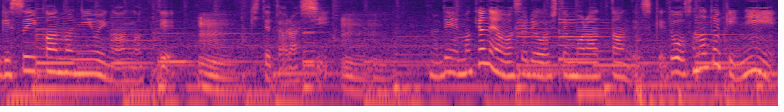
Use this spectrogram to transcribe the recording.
下水管の匂いが上がってうんきてたらしい。うん。ので、まあ、去年はそれをしてもらったんですけどその時に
